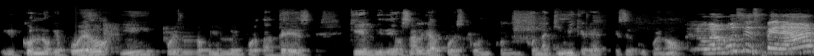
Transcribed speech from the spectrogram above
eh, con lo que puedo y pues lo, que- lo importante es que el video salga pues con, con- con la química que, que se ocupa, ¿no? Lo vamos a esperar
